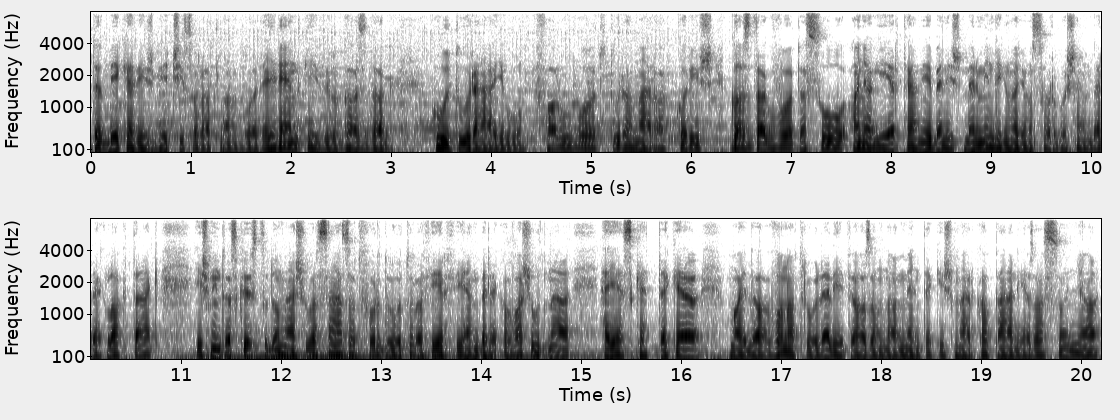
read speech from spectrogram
többé-kevésbé csiszolatlan volt. Egy rendkívül gazdag kultúrájú falu volt, Tura már akkor is. Gazdag volt a szó anyagi értelmében is, mert mindig nagyon szorgos emberek lakták, és mint az köztudomású a századfordulótól a férfi emberek a vasútnál helyezkedtek el, majd a vonatról lelépve azonnal mentek is már kapálni az asszonynal,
